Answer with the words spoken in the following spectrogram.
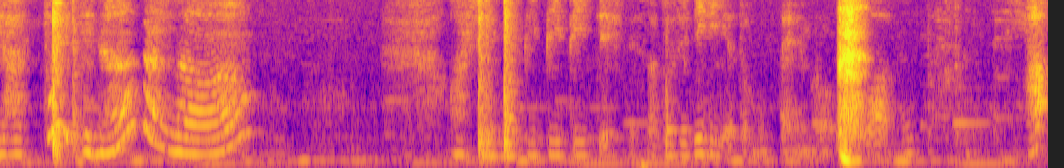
やっといて何なんなん？足今ピピピってしてさどうせリリーやと思ったんやろ あ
